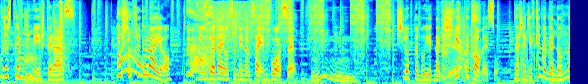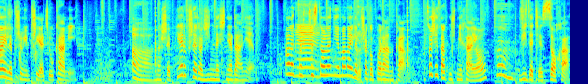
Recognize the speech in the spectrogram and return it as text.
Może sprawdzimy jeszcze raz. Już się przytulają i układają sobie nawzajem włosy. Mmm. Ślub to był jednak świetny pomysł. Nasze dziewczyny będą najlepszymi przyjaciółkami. A, nasze pierwsze rodzinne śniadanie. Ale ktoś przy stole nie ma najlepszego poranka. Co się tak uśmiechają? Widzę cię, Zocha.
